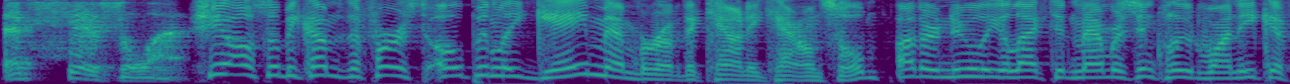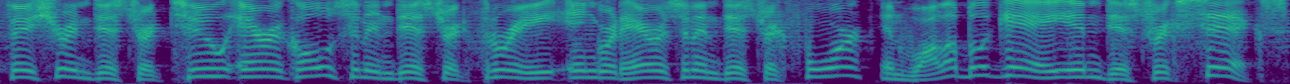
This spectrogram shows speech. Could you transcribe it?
That says a lot. She also becomes the first openly gay member of the county council. Other newly elected members include Wanika Fisher in District 2, Eric Olson in District 3, Ingrid Harrison in District 4, and Wala Blegay in District 6.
